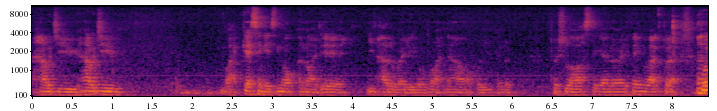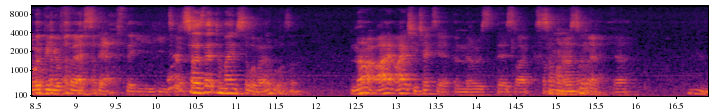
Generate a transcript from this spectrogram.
How would you, how would you, like, guessing it's not an idea you've had already or right now, or you're going to push last again or anything, like, but what would be your first steps that you, you took? So is that domain still available? Is it? No, I, I actually checked it and there was, there's like Someone else on there, yeah. Hmm.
